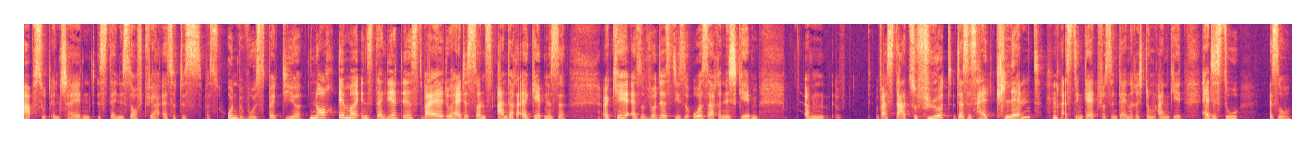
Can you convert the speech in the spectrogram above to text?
absolut entscheidend ist deine Software, also das, was unbewusst bei dir noch immer installiert ist, weil du hättest sonst andere Ergebnisse. Okay, also würde es diese Ursache nicht geben, ähm, was dazu führt, dass es halt klemmt, was den Geldfluss in deine Richtung angeht, hättest du also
